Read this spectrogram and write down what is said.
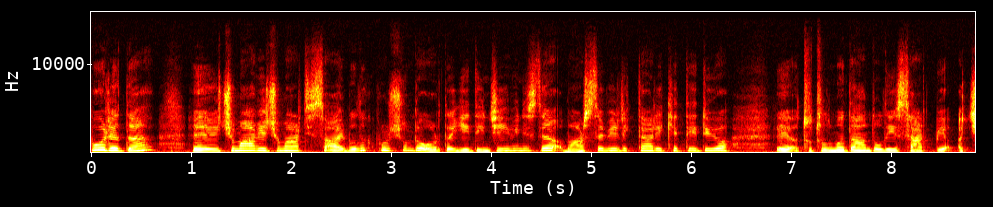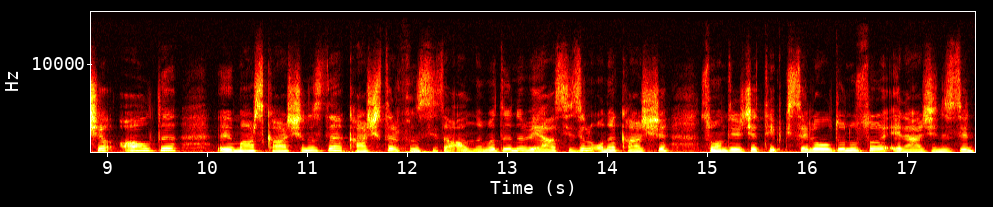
Bu arada e, Cuma ve Cumartesi Ay Balık Burcu'nda orada 7. evinizde Mars'la birlikte hareket ediyor. E, tutulmadan dolayı sert bir açı aldı. E, Mars karşınızda karşı tarafın sizi anlamadığını veya sizin ona karşı son derece tepkisel olduğunuzu, enerjinizin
